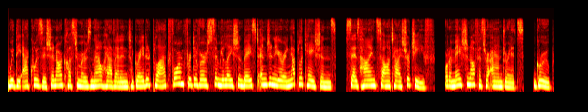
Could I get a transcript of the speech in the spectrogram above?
With the acquisition our customers now have an integrated platform for diverse simulation-based engineering applications, says Heinz Sautischer Chief Automation Officer Andritz Group.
